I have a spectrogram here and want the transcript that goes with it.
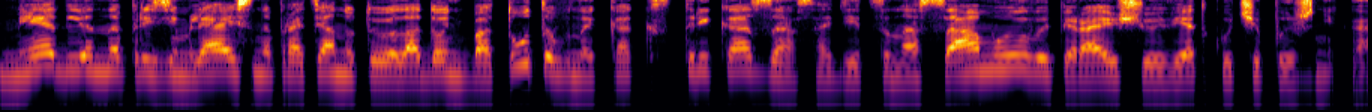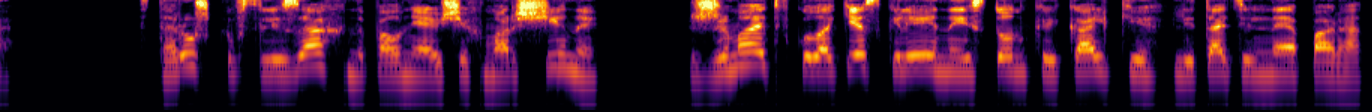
медленно приземляясь на протянутую ладонь Батутовны, как стрекоза садится на самую выпирающую ветку чепыжника. Старушка в слезах, наполняющих морщины, сжимает в кулаке склеенный из тонкой кальки летательный аппарат.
